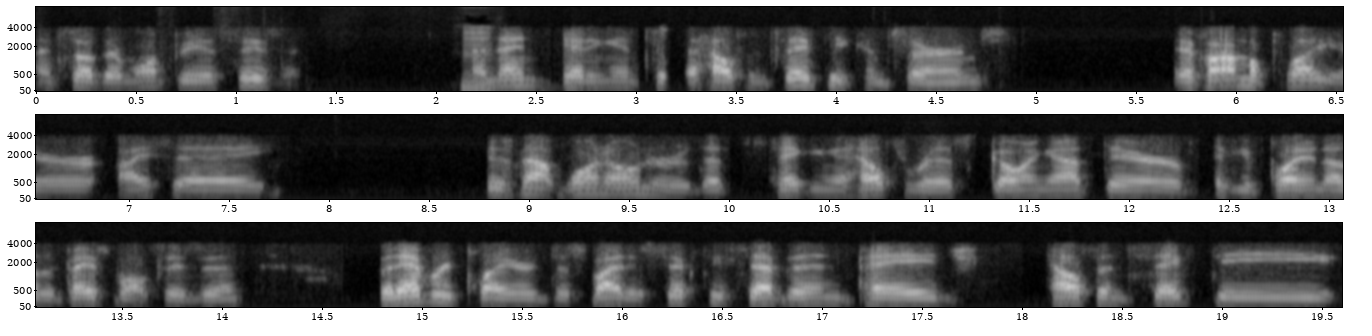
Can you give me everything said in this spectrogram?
And so there won't be a season. Hmm. And then getting into the health and safety concerns, if I'm a player, I say there's not one owner that's taking a health risk going out there if you play another baseball season. But every player, despite a 67 page health and safety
